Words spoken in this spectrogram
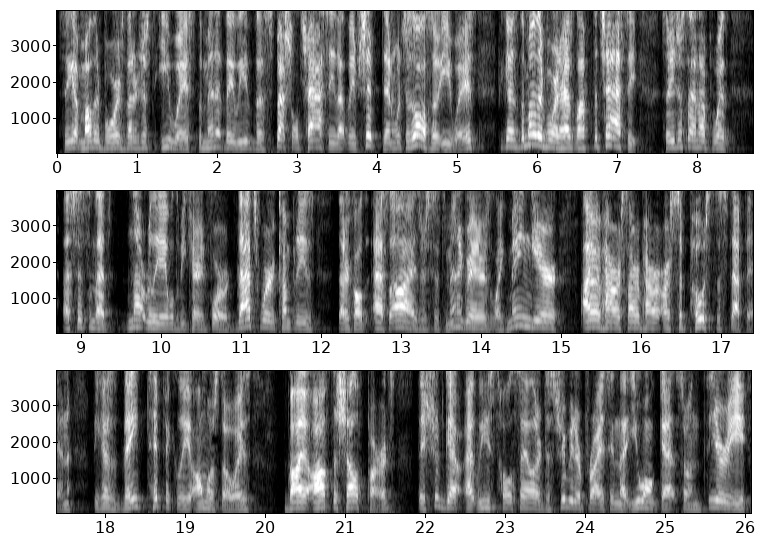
So you get motherboards that are just e-waste the minute they leave the special chassis that they've shipped in, which is also e-waste because the motherboard has left the chassis. So you just end up with a system that's not really able to be carried forward. That's where companies that are called SIs or system integrators like Maingear, iBuyPower, CyberPower are supposed to step in because they typically almost always buy off the shelf parts. They should get at least wholesale or distributor pricing that you won't get. So in theory,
